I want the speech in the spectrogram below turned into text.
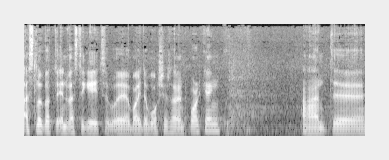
I still got to investigate uh, why the washers aren't working and uh,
